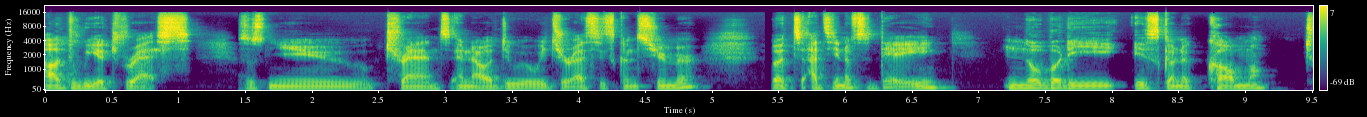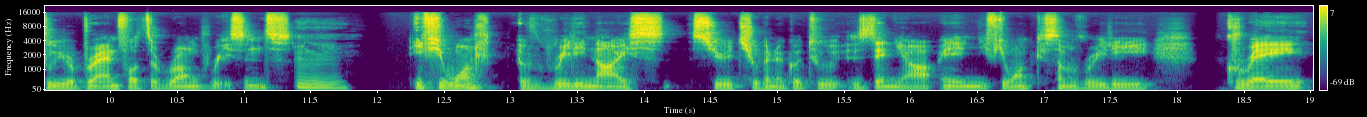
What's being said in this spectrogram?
how do we address those new trends and how do we address this consumer? But at the end of the day, nobody is going to come to your brand for the wrong reasons. Mm. If you want a really nice suit, you're going to go to Zegna. And if you want some really gray,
